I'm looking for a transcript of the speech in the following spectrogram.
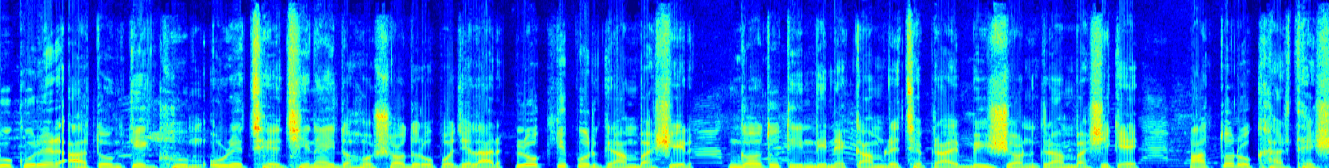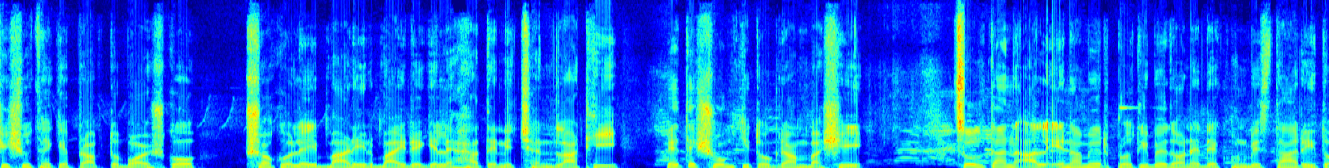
কুকুরের আতঙ্কে ঘুম উড়েছে ঝিনাইদহ সদর উপজেলার লক্ষ্মীপুর গ্রামবাসীর। গত তিন দিনে কামড়েছে প্রায় বিশ জন গ্রামবাসীকে। আত্মরক্ষার্থে শিশু থেকে প্রাপ্ত বয়স্ক সকলেই বাড়ির বাইরে গেলে হাতে নিচ্ছেন লাঠি। এতে শঙ্কিত গ্রামবাসী। সুলতান আল এনামের প্রতিবেদনে দেখুন বিস্তারিত।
